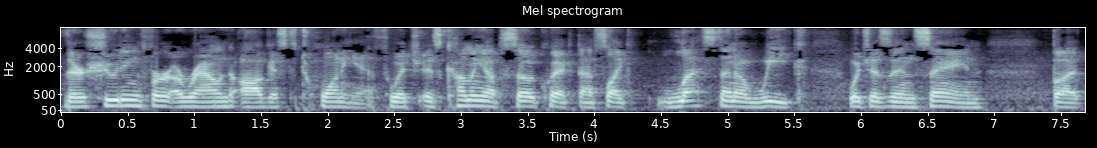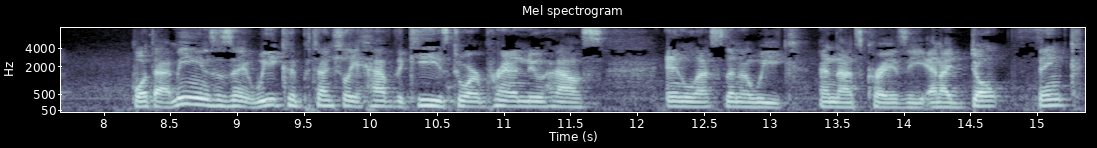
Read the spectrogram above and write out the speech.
they're shooting for around August 20th, which is coming up so quick. That's like less than a week, which is insane. But what that means is that we could potentially have the keys to our brand new house in less than a week, and that's crazy. And I don't think,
